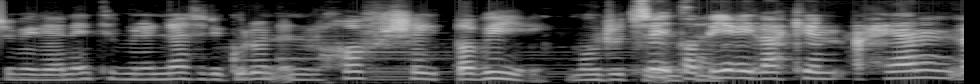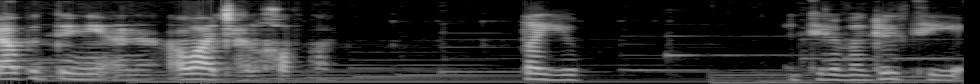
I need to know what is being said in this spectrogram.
جميل يعني أنت من الناس اللي يقولون إن الخوف شيء طبيعي موجود في شيء الإنسان. طبيعي لكن أحيانا لابد إني أنا أواجه الخوف طيب أنت لما قلتي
